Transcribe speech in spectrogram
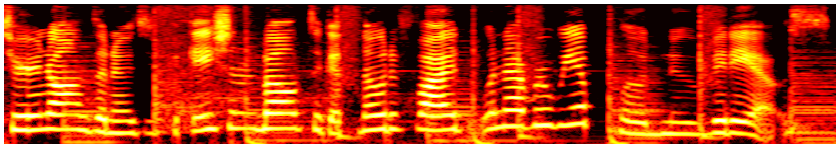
turn on the notification bell to get notified whenever we upload new videos.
